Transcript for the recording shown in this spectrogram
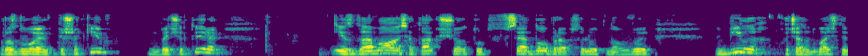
роздвоїв пішаків, Б4. І здавалося так, що тут все добре абсолютно в білих. Хоча тут, бачите,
